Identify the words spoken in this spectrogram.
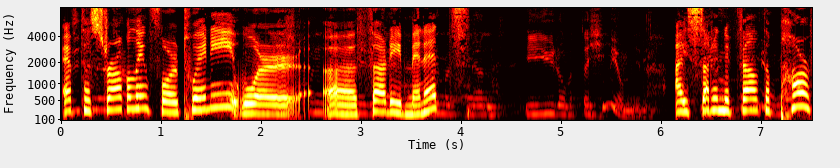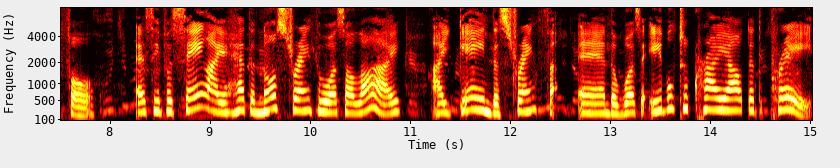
After struggling for 20 or uh, 30 minutes, I suddenly felt powerful, as if saying I had no strength was a lie. I gained the strength and was able to cry out and pray.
